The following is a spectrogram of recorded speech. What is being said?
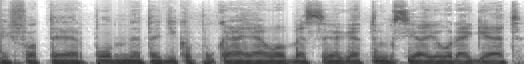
iFater.net egyik apukájával beszélgettünk. Szia, jó reggelt!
